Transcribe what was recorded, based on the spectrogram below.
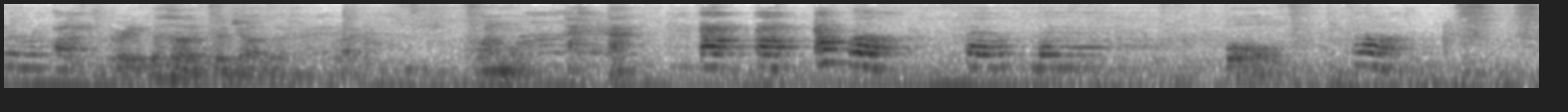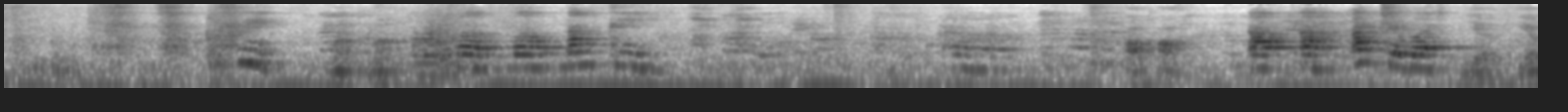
Down. Very good. Good job. Right. One more. Ah, ah. A, a, apple. A, b, Ball. four. Three. M, m. M, m, monkey. Uh, Ah, ah. a, a, octopus. Yeah, yeah.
